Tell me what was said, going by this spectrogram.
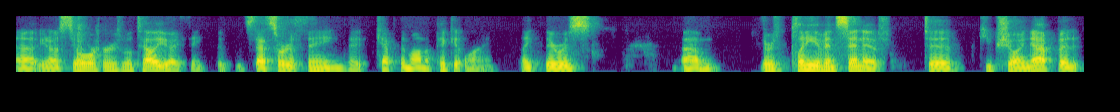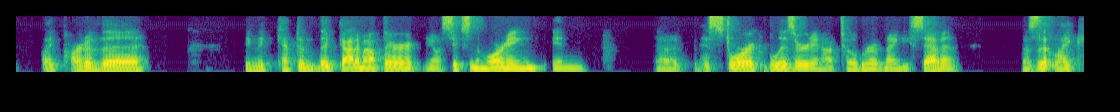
uh, you know, steelworkers will tell you, I think, that it's that sort of thing that kept them on the picket line. Like there was, um, there was plenty of incentive to keep showing up, but like part of the thing that kept him that got him out there, you know, six in the morning in a historic blizzard in October of 97 was that like,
